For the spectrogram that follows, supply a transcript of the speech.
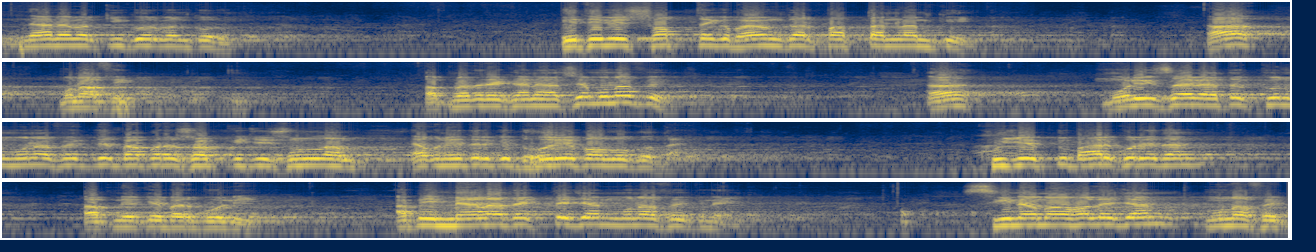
না এবার কি করবেন করুন। পৃথিবীর সব থেকে ভয়ঙ্কর পাত্তার নাম কি? হ্যাঁ? মুনাফিক। আপনাদের এখানে আছে মুনাফিক? হ্যাঁ? মলি সাহেব এতক্ষণ মুনাফিকদের ব্যাপারে সবকিছু শুনলাম এখন এদেরকে ধরে পাবো কোথায় খুঁজে একটু বার করে দেন আপনাকে এবার বলি আপনি মেলা দেখতে যান মুনাফিক নেই সিনেমা হলে যান মুনাফিক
